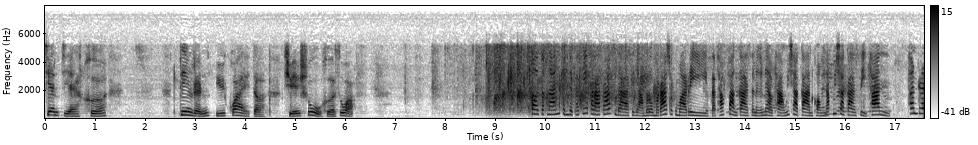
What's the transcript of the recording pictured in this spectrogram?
见解和令人愉快的学术合作。 ต่อจากนั้นสมเด็จพระเทพรัตนราชสุดาสยามบรมราชกุมารี ประทับฟังการเสนอแนวทางวิชาการของนักวิชาการสี่ท่าน ท่านแร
